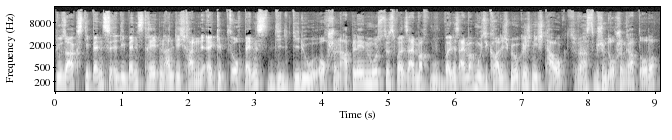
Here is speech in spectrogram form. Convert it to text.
Du sagst, die Bands, die Bands treten an dich ran. Äh, Gibt es auch Bands, die, die du auch schon ablehnen musstest, weil es einfach, weil es einfach musikalisch wirklich nicht taugt? Hast du bestimmt auch schon gehabt, oder?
